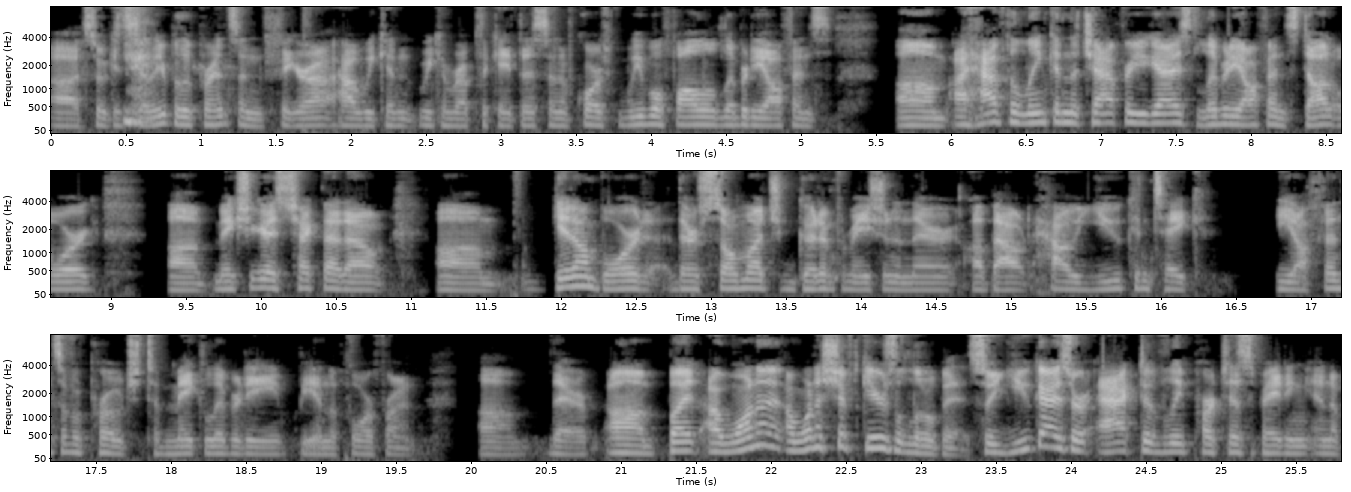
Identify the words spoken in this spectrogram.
uh, so we can steal your blueprints and figure out how we can we can replicate this. And of course, we will follow Liberty Offense. Um, I have the link in the chat for you guys, libertyoffense.org. Uh, make sure you guys check that out. Um, get on board. There's so much good information in there about how you can take the offensive approach to make Liberty be in the forefront um, there. Um, but I want to I want to shift gears a little bit. So you guys are actively participating in a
